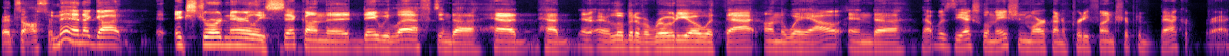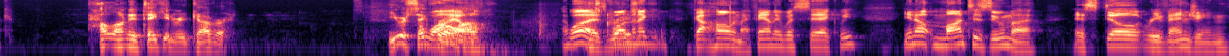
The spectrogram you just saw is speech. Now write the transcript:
That's awesome. And then I got extraordinarily sick on the day we left and uh, had had a little bit of a rodeo with that on the way out and uh, that was the exclamation mark on a pretty fun trip to Baccarac. How long did it take you to recover? You were sick a for a while. I was. Well, and then I got home and my family was sick. We, you know, Montezuma is still revenging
